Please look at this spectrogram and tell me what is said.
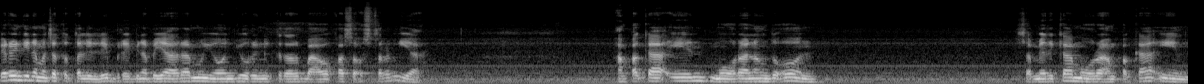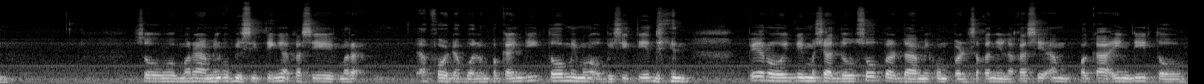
Pero hindi naman sa totally libre. Binabayaran mo yon during nagtatrabaho ka sa Australia. Ang pagkain, mura lang doon. Sa Amerika, mura ang pagkain. So, maraming obesity nga kasi mara- affordable ang pagkain dito, may mga obesity din. Pero hindi masyado super dami compared sa kanila kasi ang pagkain dito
